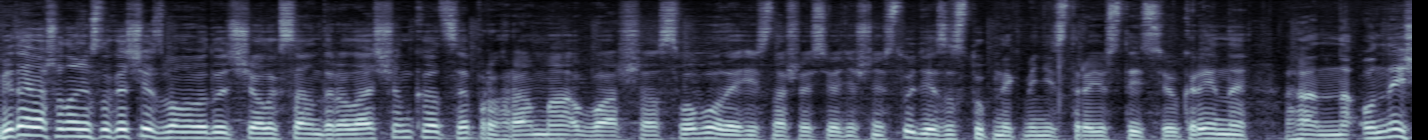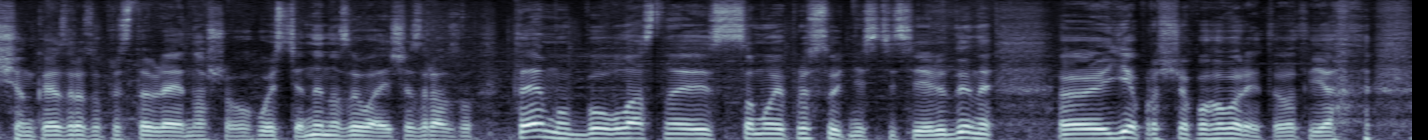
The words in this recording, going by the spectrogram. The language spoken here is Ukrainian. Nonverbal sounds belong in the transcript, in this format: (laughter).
Вітаю вас, шановні слухачі. З вами ведучий Олександр Лащенко. Це програма Ваша Свобода. Гість нашої сьогоднішньої студії, заступник міністра юстиції України Ганна Онищенко. Я зразу представляю нашого гостя, не називаючи зразу тему, бо власне з самої присутності цієї людини е, є про що поговорити. От я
